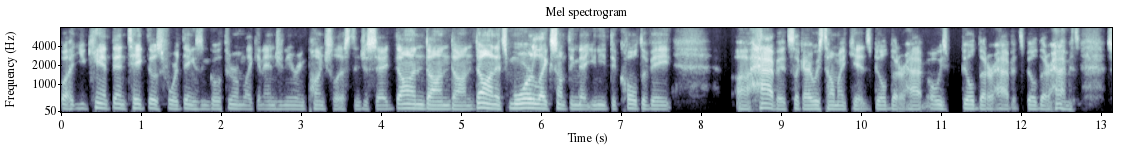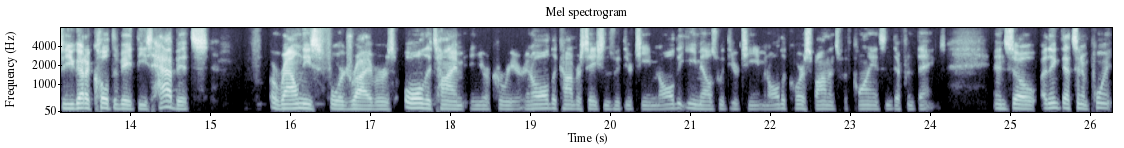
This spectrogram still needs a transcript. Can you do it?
But you can't then take those four things and go through them like an engineering punch list and just say, done, done, done, done. It's more like something that you need to cultivate uh, habits. Like I always tell my kids, build better habits, always build better habits, build better habits. So you got to cultivate these habits around these four drivers all the time in your career and all the conversations with your team and all the emails with your team and all the correspondence with clients and different things. And so I think that's an important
